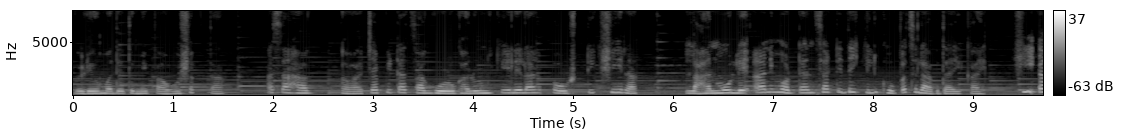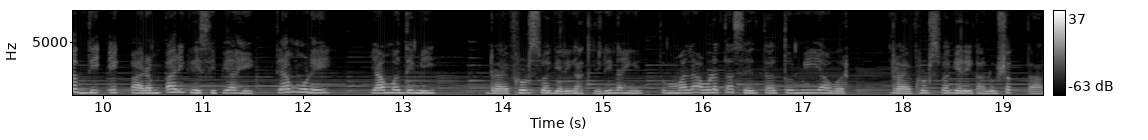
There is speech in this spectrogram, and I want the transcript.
व्हिडिओमध्ये तुम्ही पाहू शकता असा हा गव्हाच्या पिठाचा गूळ घालून केलेला पौष्टिक शिरा लहान मुले आणि मोठ्यांसाठी देखील खूपच लाभदायक आहे. ही अगदी एक पारंपरिक रेसिपी आहे. त्यामुळे यामध्ये मी ड्रायफ्रूट्स वगैरे घातलेली नाही. तुम्हाला आवडत असेल तर तुम्ही यावर ड्रायफ्रूट्स वगैरे घालू शकता.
